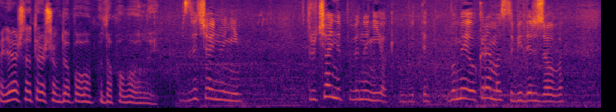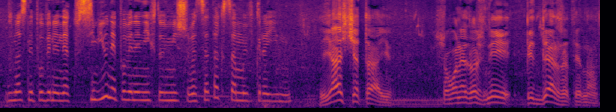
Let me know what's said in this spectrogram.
Звісно, треба, щоб допомогли. Звичайно, ні. Втручань не повинно ніяких бути, бо ми окремо собі держава. До нас не повинен, як в сім'ю не повинен ніхто вмішуватися, так само і в країну. Я вважаю, що вони повинні підтримати нас.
